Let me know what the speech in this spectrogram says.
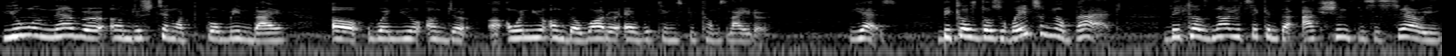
you will never understand what people mean by uh, when you're under uh, when you're underwater, everything becomes lighter. Yes, because those weights on your back, because now you're taking the actions necessary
